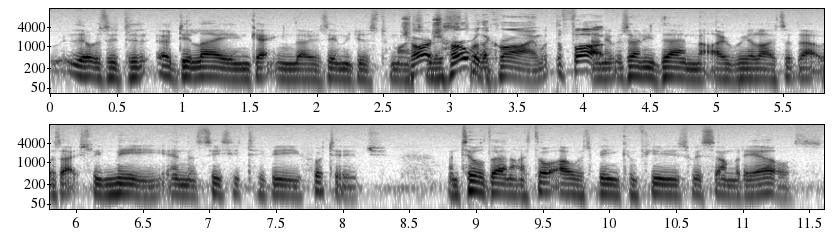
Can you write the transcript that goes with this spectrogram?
there was a, de- a delay in getting those images to my Charge her with a crime. What the fuck? And it was only then that I realised that that was actually me in the CCTV footage. Until then, I thought I was being confused with somebody else.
